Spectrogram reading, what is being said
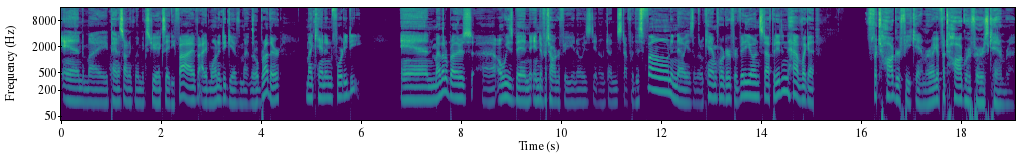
and my Panasonic Lumix GX85, I wanted to give my little brother my Canon 40D. And my little brother's uh, always been into photography. You know, he's you know done stuff with his phone, and now he has a little camcorder for video and stuff. But he didn't have like a photography camera, like a photographer's camera.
